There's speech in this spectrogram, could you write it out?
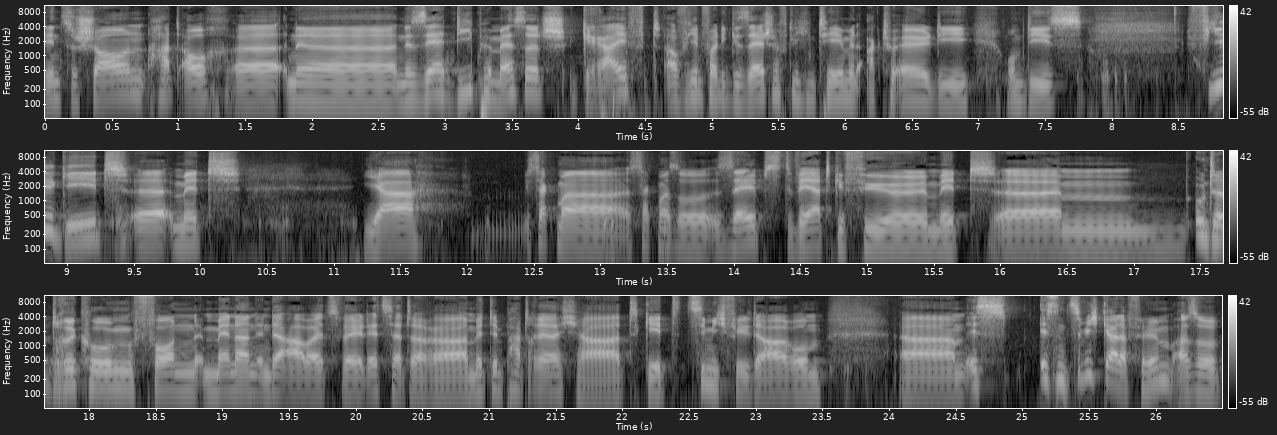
den zu schauen. Hat auch äh, eine, eine sehr diepe Message. Greift auf jeden Fall die gesellschaftlichen Themen aktuell, die, um die es viel geht, äh, mit, ja, ich sag mal, sag mal so Selbstwertgefühl, mit ähm, Unterdrückung von Männern in der Arbeitswelt etc., mit dem Patriarchat, geht ziemlich viel darum. Ähm, ist, ist ein ziemlich geiler Film, also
